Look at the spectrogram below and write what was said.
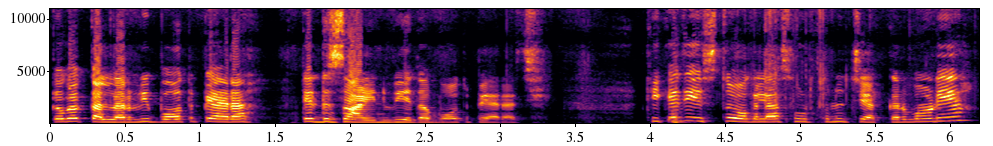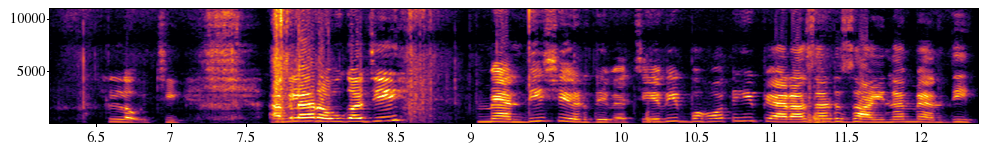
ਕਿਉਂਕਿ ਕਲਰ ਵੀ ਬਹੁਤ ਪਿਆਰਾ ਤੇ ਡਿਜ਼ਾਈਨ ਵੀ ਇਹਦਾ ਬਹੁਤ ਪਿਆਰਾ ਜੀ। ਠੀਕ ਹੈ ਜੀ, ਇਸ ਤੋਂ ਅਗਲਾ ਸੂਟ ਤੁਹਾਨੂੰ ਚੈੱਕ ਕਰਵਾਉਣੇ ਆ। ਲਓ ਜੀ, ਅਗਲਾ ਰਹੂਗਾ ਜੀ ਮਹਿੰਦੀ ਸ਼ੇਡ ਦੇ ਵਿੱਚ। ਇਹ ਵੀ ਬਹੁਤ ਹੀ ਪਿਆਰਾ ਜਿਹਾ ਡਿਜ਼ਾਈਨ ਹੈ ਮਹਿੰਦੀ।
